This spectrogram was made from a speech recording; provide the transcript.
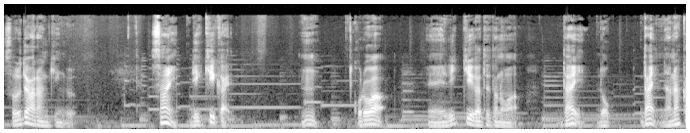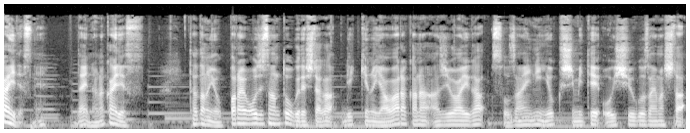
それではランキング。3位リッキー会。うん。これは、えー、リッキーが出たのは第6第7回ですね。第7回です。ただの酔っ払いおじさんトークでしたがリッキーの柔らかな味わいが素材によく染みて美味しゅうございました。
